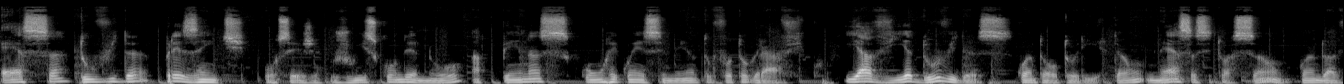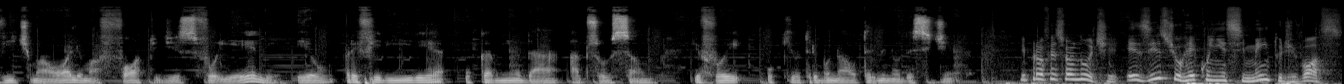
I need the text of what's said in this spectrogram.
essa dúvida presente. Ou seja, o juiz condenou apenas com o reconhecimento fotográfico e havia dúvidas quanto à autoria. Então, nessa situação, quando a vítima olha uma foto e diz foi ele, eu preferiria o caminho da absolução que foi o que o tribunal terminou decidindo. E professor Nucci, existe o reconhecimento de voz?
